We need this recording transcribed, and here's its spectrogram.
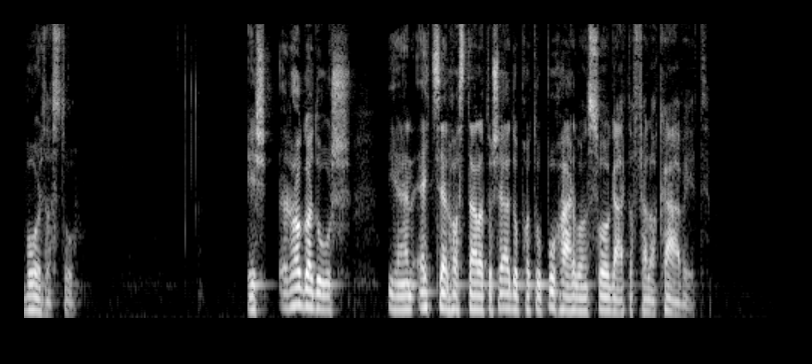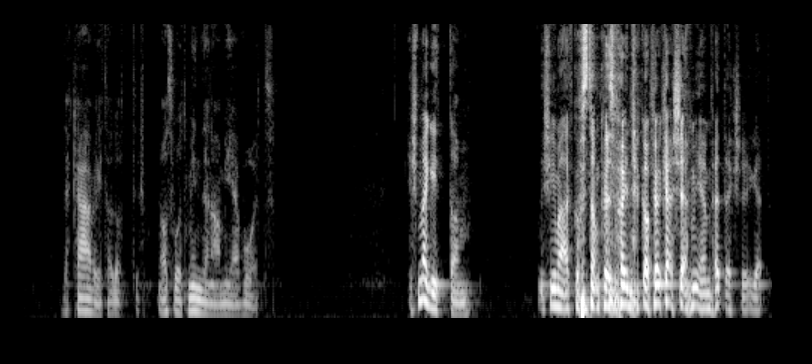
borzasztó. És ragadós, ilyen egyszer használatos, eldobható pohárban szolgálta fel a kávét. De kávét adott. Az volt minden, amilyen volt. És megittam. És imádkoztam közben, hogy ne kapjak el semmilyen betegséget.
